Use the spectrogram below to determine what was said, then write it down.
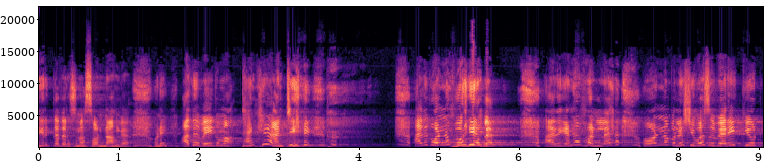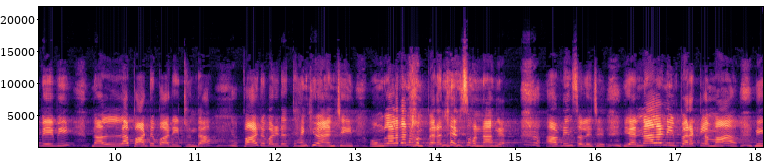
தீர்க்க தரிசனம் சொன்னாங்க. உடனே அது வேகமாக தேங்க்யூ ஆன்ட்டி அதுக்கு ஒன்றும் புரியலை. அதுக்கு என்ன பண்ணல? ஒன்றும் பண்ணல. She was a very cute baby நல்லா பாட்டு பாடிட்டு இருந்தா. பாட்டு பாடிட்டு தேங்க்யூ ஆன்ட்டி உங்களால தான் நான் பிறந்தேன்னு சொன்னாங்க. அப்படின்னு சொல்லிச்சு. என்னால் நீ பிறக்கலமா நீ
